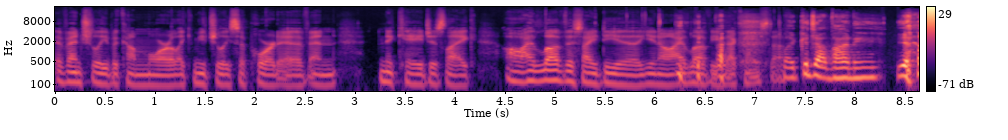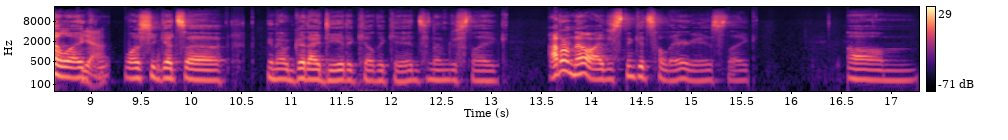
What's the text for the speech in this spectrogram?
eventually become more like mutually supportive and Nick Cage is like, "Oh, I love this idea. You know, I love you." That kind of stuff. like, good job, honey. Yeah, like, Yeah. well, she gets a, you know, good idea to kill the kids, and I'm just like, I don't know. I just think it's hilarious. Like, um,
